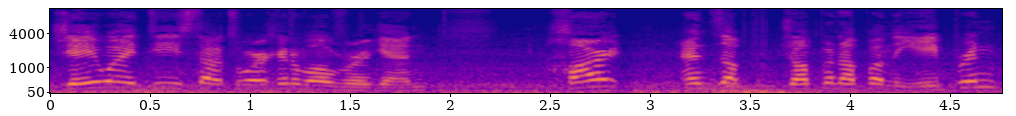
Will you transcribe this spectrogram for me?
JYD starts working him over again. Hart ends up jumping up on the apron.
